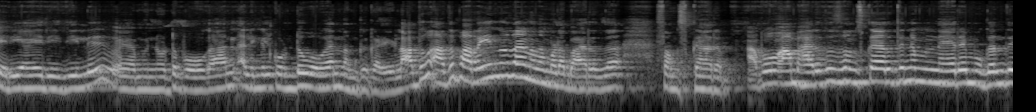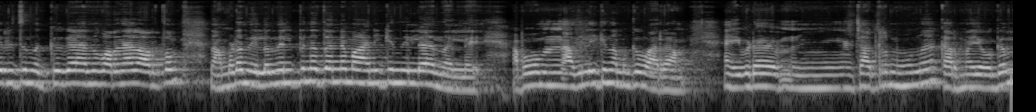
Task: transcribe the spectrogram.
ശരിയായ രീതിയിൽ മുന്നോട്ട് പോകാൻ അല്ലെങ്കിൽ കൊണ്ടുപോകാൻ നമുക്ക് കഴിയുള്ളൂ. അത് അത് പറയുന്നതാണ് നമ്മുടെ ഭാരത സംസ്കാരം. അപ്പോൾ ആ ഭാരത സംസ്കാരത്തിന് നേരെ മുഖം തിരിച്ച് നിൽക്കുക എന്ന് പറഞ്ഞാൽ അർത്ഥം നമ്മുടെ നിലനിൽപ്പിനെ തന്നെ മാനിക്കുന്നില്ല എന്നല്ലേ? അപ്പം അതിലേക്ക് നമുക്ക് വരാം. ഇവിടെ ചാപ്റ്റർ മൂന്ന് കർമ്മയോഗം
